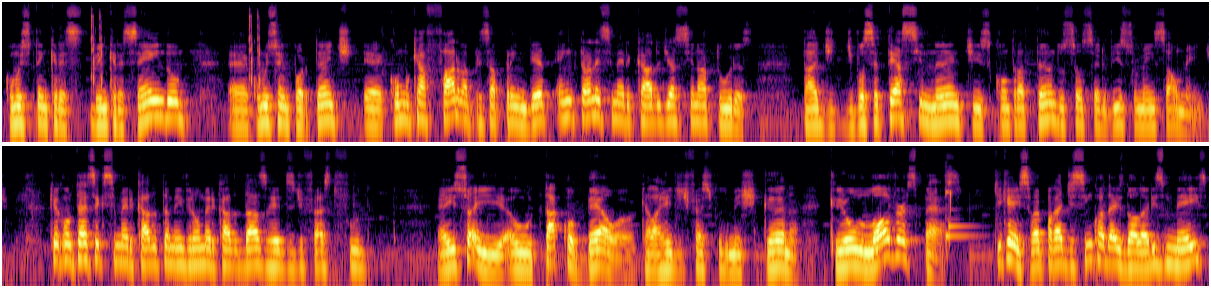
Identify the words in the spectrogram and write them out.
Como isso tem cres, vem crescendo, é, como isso é importante, é, como que a Farma precisa aprender a entrar nesse mercado de assinaturas, tá? De, de você ter assinantes contratando o seu serviço mensalmente. O que acontece é que esse mercado também virou um mercado das redes de fast food. É isso aí. O Taco Bell, aquela rede de fast food mexicana, criou o Lovers Pass que, que é isso? Você vai pagar de 5 a 10 dólares mês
